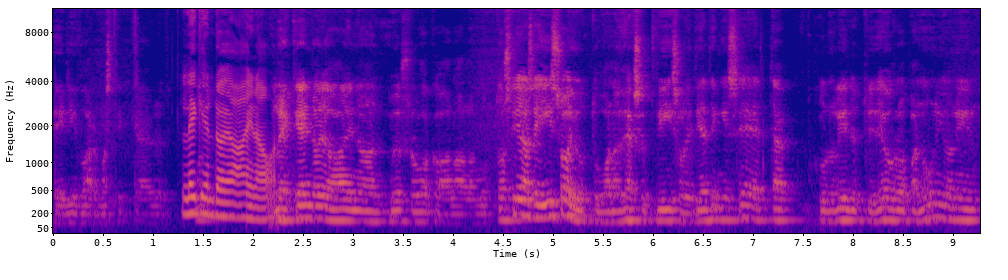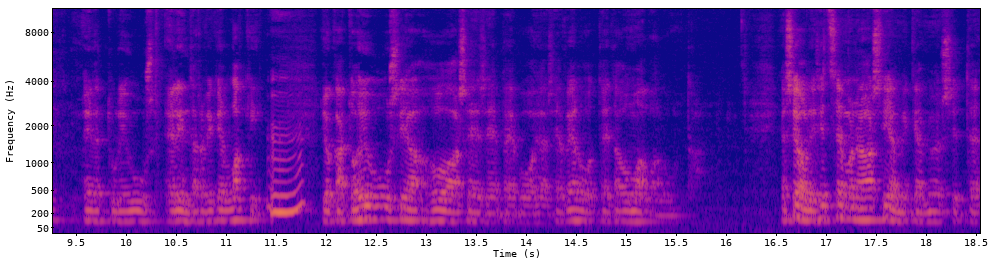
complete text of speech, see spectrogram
Ei niin varmasti käynyt. Legendoja aina on. Legendoja aina on myös ruoka-alalla. Mutta tosiaan se iso juttu vuonna 1995 oli tietenkin se, että kun liityttiin Euroopan unioniin, meille tuli uusi elintarvikelaki, mm-hmm. joka toi uusia HACCP-pohjaisia velvoitteita omavalvontaan. Ja se oli sitten semmoinen asia, mikä myös sitten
